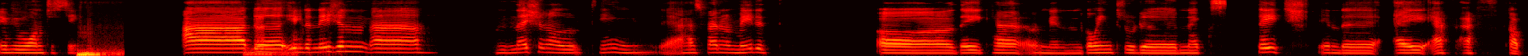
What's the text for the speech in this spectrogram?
if you want to see. Uh the Indonesian uh national team yeah, has finally made it. Uh, they can. I mean, going through the next stage in the AFF Cup.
